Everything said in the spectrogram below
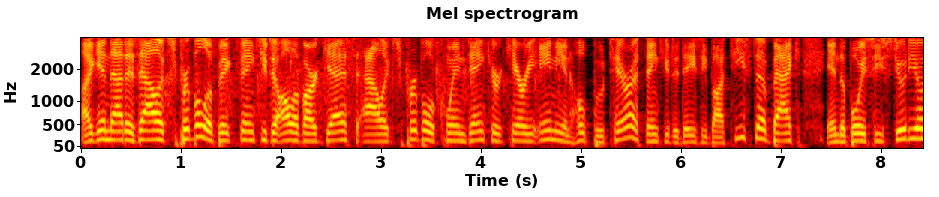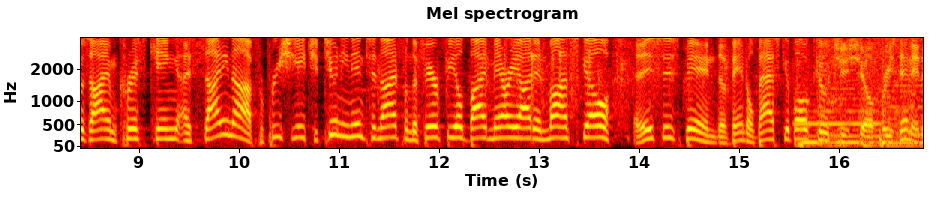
Again, that is Alex Pribble. A big thank you to all of our guests Alex Pribble, Quinn Denker, Carrie Eighmey, and Hope Butera. Thank you to Daisy Bautista back in the Boise studios. I am Chris King uh, signing off. Appreciate you tuning in tonight from the Fairfield by Marriott in Moscow. This has been the Vandal Basketball Coaches Show presented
